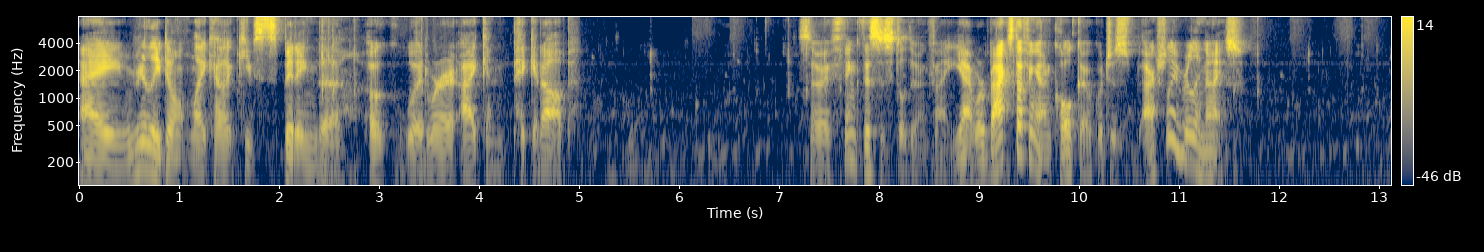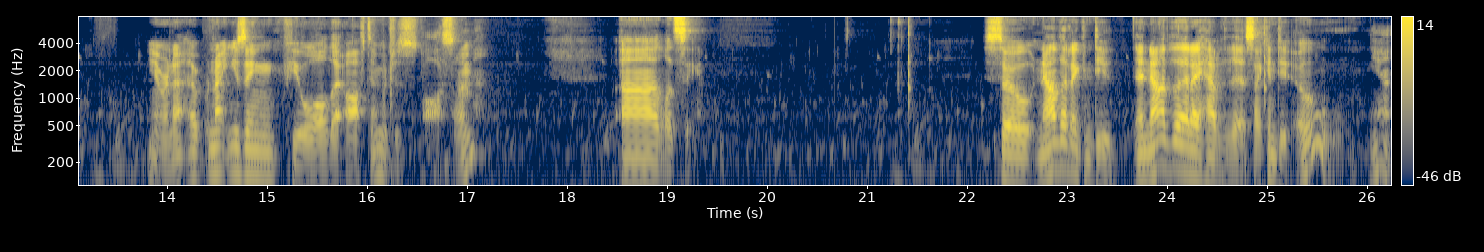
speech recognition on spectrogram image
I really don't like how it keeps spitting the oak wood where I can pick it up. So I think this is still doing fine. Yeah, we're backstuffing on coal coke, which is actually really nice. Yeah, we're not we're not using fuel all that often, which is awesome. Uh, let's see. So now that I can do, and now that I have this, I can do. Oh, yeah,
